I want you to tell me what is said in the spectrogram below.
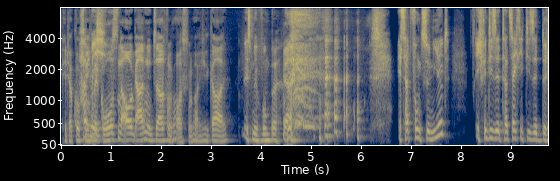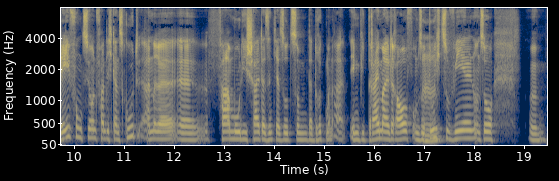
Peter guckt Hat mich mit mich- großen Augen an und sagt, oh, ist mir eigentlich egal. ist mir Wumpe. Ja. es hat funktioniert. Ich finde diese tatsächlich diese Drehfunktion fand ich ganz gut. Andere äh, Fahrmodi-Schalter sind ja so zum, da drückt man irgendwie dreimal drauf, um so Mhm. durchzuwählen und so. Ähm,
